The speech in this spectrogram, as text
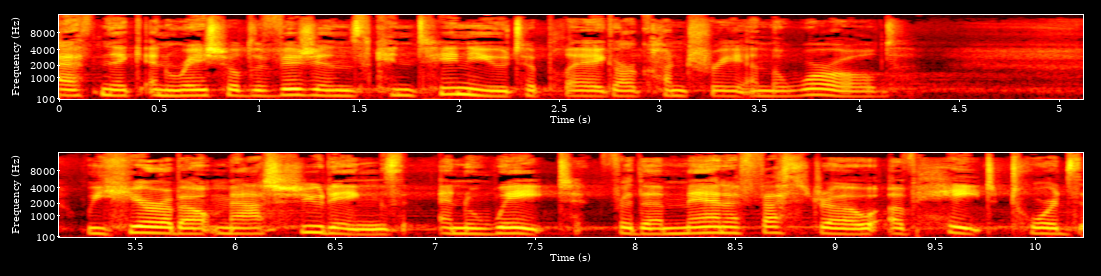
Ethnic and racial divisions continue to plague our country and the world. We hear about mass shootings and wait for the manifesto of hate towards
